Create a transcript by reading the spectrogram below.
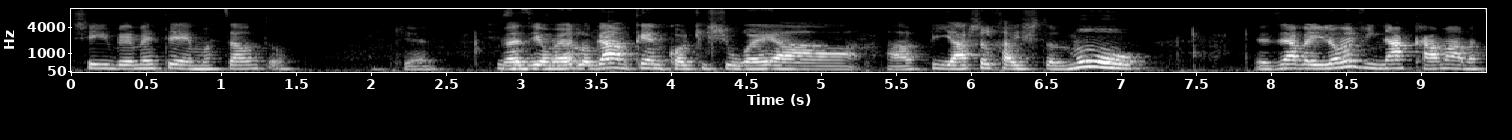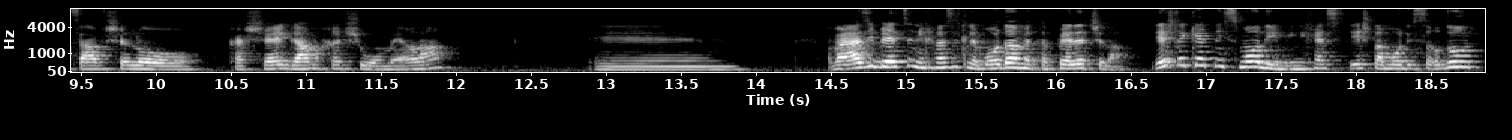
שהיא באמת אה, מצאה אותו. כן. ואז היא אומרת לו. גם, כן, כל כישורי האפייה שלך השתלמו. זה, אבל היא לא מבינה כמה המצב שלו קשה, גם אחרי שהוא אומר לה. אבל אז היא בעצם נכנסת למוד המטפלת שלה. יש לקטניס מודים, היא נכנסת, יש לה מוד הישרדות,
